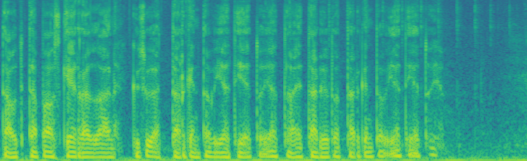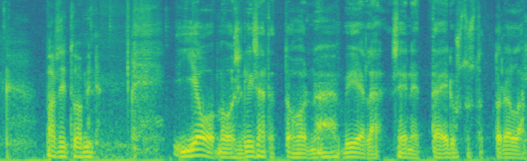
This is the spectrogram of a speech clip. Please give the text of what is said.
tautitapaus kerrallaan kysyä tarkentavia tietoja tai tarjota tarkentavia tietoja. Pasi Tuominen. Joo, mä voisin lisätä tuohon vielä sen, että edustustot todella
